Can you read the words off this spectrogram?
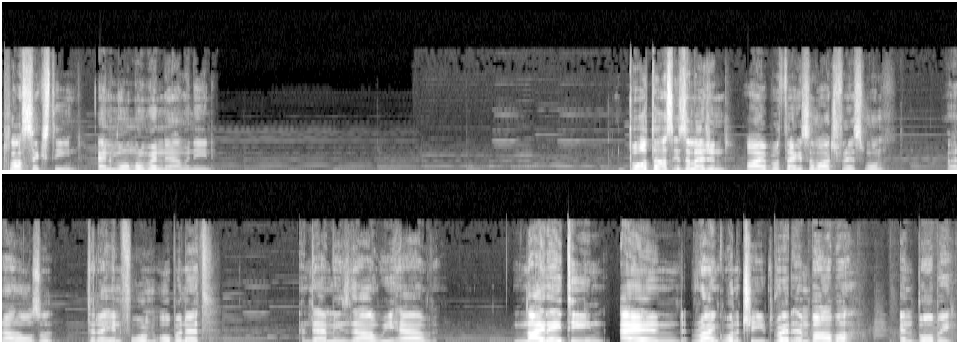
Plus 16. And one more win now we need. Bottas is a legend. Alright bro, thank you so much for this one. But I'll also today inform OpenNet. And that means now we have 918 and rank 1 achieved. Red and Baba and Bobby.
